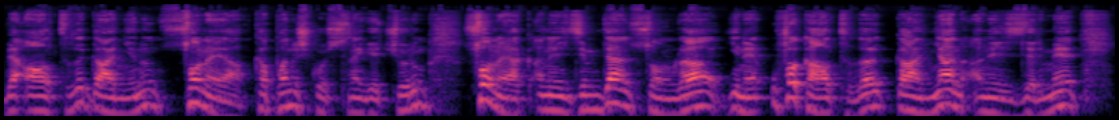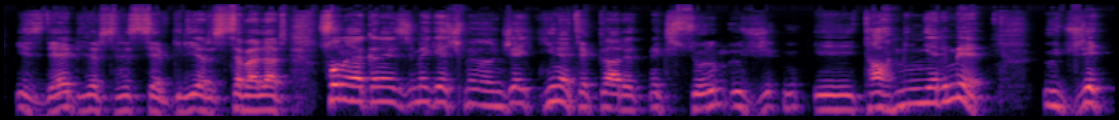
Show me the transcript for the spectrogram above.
Ve altılı Ganyan'ın son ayağı kapanış koşusuna geçiyorum. Son ayak analizimden sonra yine ufak altılı Ganyan analizlerimi izleyebilirsiniz sevgili yarış severler. Son ayak analizime geçmeden önce yine tekrar etmek istiyorum. Ücret, e, tahminlerimi ücret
